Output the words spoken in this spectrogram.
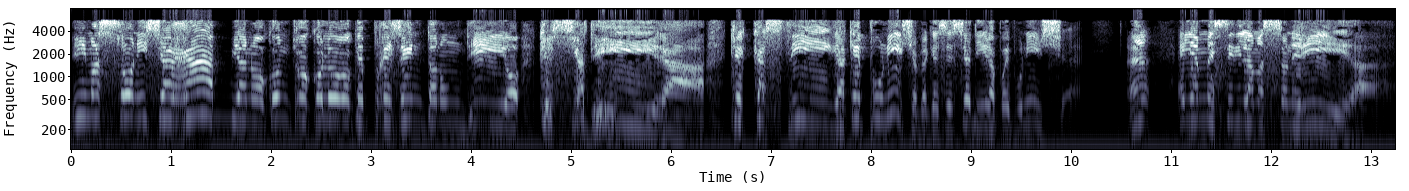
I massoni si arrabbiano contro coloro che presentano un Dio che si adira, che castiga, che punisce, perché se si adira poi punisce. Eh? E gli ha messi lì la massoneria.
